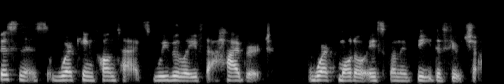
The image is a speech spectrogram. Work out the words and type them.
business working context, we believe that hybrid work model is going to be the future.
